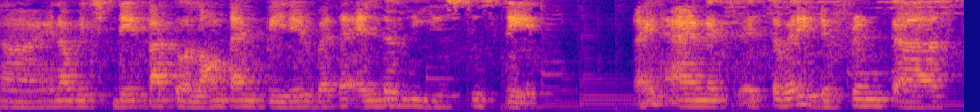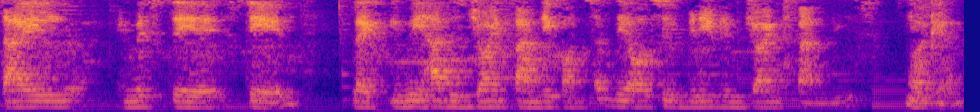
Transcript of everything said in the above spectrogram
uh, you know, which date back to a long time period where the elderly used to stay, right? And it's it's a very different uh, style in which they stayed. Like we have this joint family concept. They also believed in joint families. Okay.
